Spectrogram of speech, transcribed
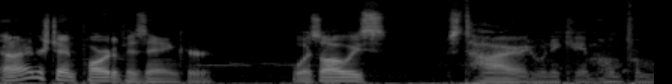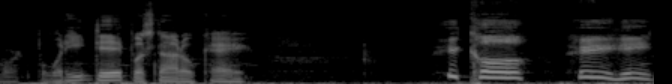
and I understand part of his anger, was always was tired when he came home from work. But what he did was not okay. he called, he he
